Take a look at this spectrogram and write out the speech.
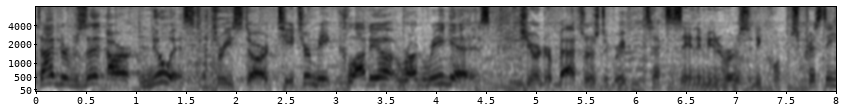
Time to present our newest three-star teacher. Meet Claudia Rodriguez. She earned her bachelor's degree from Texas A&M University Corpus Christi.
